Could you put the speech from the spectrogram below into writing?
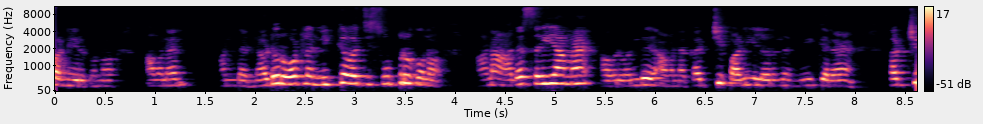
பண்ணியிருக்கணும் அவனை அந்த நடு ரோட்ல நிக்க வச்சு சுட்டிருக்கணும். ஆனா அதை செய்யாம அவர் வந்து அவனை கட்சி பணியில இருந்து நீக்கிறேன் கட்சி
